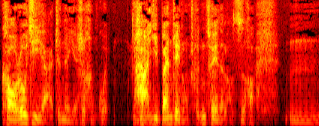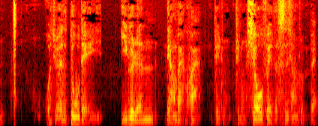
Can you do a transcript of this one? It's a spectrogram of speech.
烤肉记呀，真的也是很贵啊。一般这种纯粹的老字号，嗯，我觉得都得一个人两百块这种这种消费的思想准备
